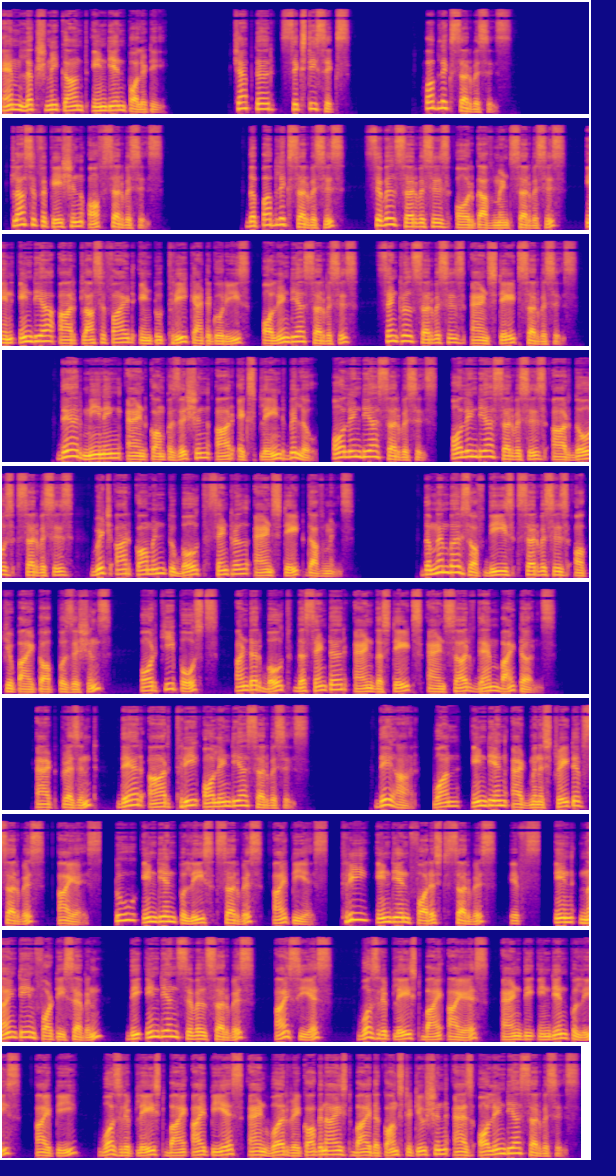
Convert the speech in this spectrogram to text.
M. Laxmikanth Indian Polity. Chapter 66 Public Services Classification of Services The public services, civil services or government services, in India are classified into three categories All India Services, Central Services and State Services. Their meaning and composition are explained below. All India Services All India Services are those services which are common to both central and state governments. The members of these services occupy top positions or key posts under both the center and the states and serve them by turns. At present, there are three All India services. They are 1. Indian Administrative Service IAS 2. Indian Police Service IPS 3. Indian Forest Service IFS In 1947, the Indian Civil Service ICS was replaced by IAS and the Indian Police IP was replaced by IPS and were recognized by the Constitution as All India Services.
